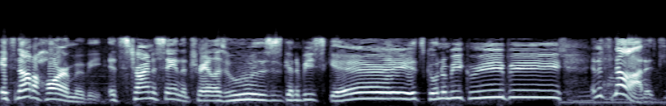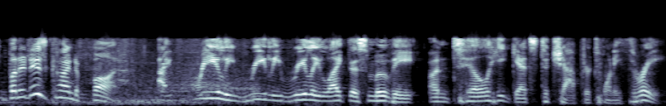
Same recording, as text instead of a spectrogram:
it's not a horror movie. It's trying to say in the trailers, "Ooh, this is gonna be scary. It's gonna be creepy," and it's not. It's, but it is kind of fun. I really, really, really like this movie until he gets to chapter 23,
